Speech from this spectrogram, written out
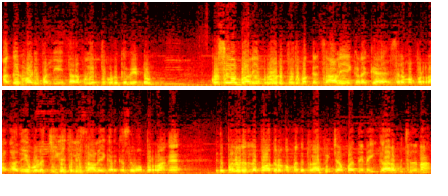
அங்கன்வாடி பள்ளியை தரம் உயர்த்தி கொடுக்க வேண்டும். கொசவம்பாளையம் ரோடு பொதுமக்கள் சாலையை கடக்க சிரமப்படுறாங்க. அதே போல ஜிஹெச்லி சாலையை கடக்க சிரமப்படுறாங்க. இது பல்லடத்துல பாக்குறவங்க அந்த டிராபிக் ஜாம் பார்த்தீங்கன்னா இங்க ஆரம்பிச்சதுன்னா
